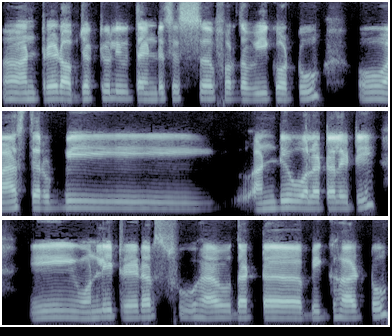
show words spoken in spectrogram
and trade objectively with the indices uh, for the week or two. Oh, as there would be undue volatility only traders who have that uh, big heart to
